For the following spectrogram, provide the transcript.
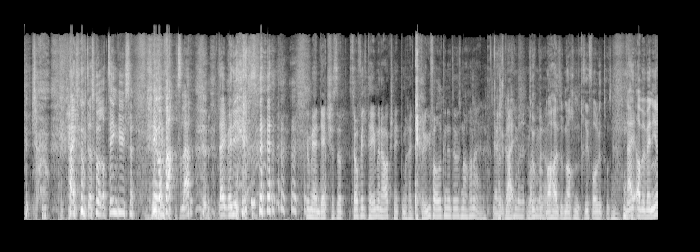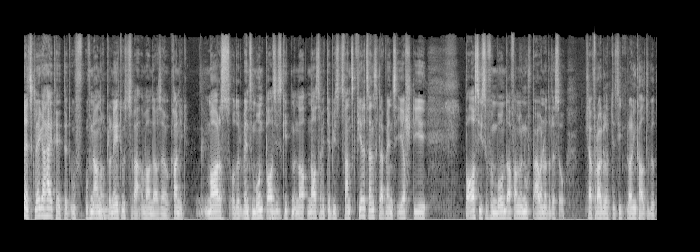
Scheiß auf das hure Zinggüsse. Themawechsel, hä? Nein, wenn ich. Du, wir haben jetzt schon so, so viele Themen angeschnitten, wir könnten drei Folgen daraus machen. Eigentlich. Ja, ist ja geil. machen wir- machen Super, wir auch. mach also, machen wir drei Folgen draus. Nein, aber wenn ihr jetzt Gelegenheit hättet, auf, auf einen anderen Planeten auszuwandern, also kann ich Mars oder wenn es Mondbasis gibt, Na- NASA wird ja bis 2024, glaube wenn es erste Basis auf dem Mond anfangen aufbauen oder so. Ist auch fraglich, ob der Zeitplan gehalten wird.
